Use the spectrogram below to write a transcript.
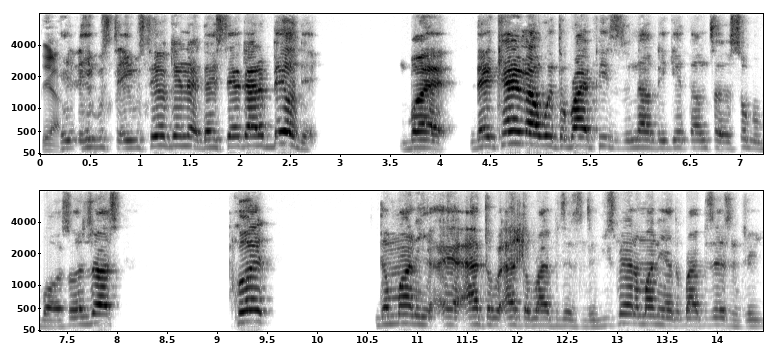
Yeah. He, he was he was still getting that. They still got to build it, but they came out with the right pieces enough to get them to the Super Bowl. So it's just put the money at the at the right positions. If you spend the money at the right positions, you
